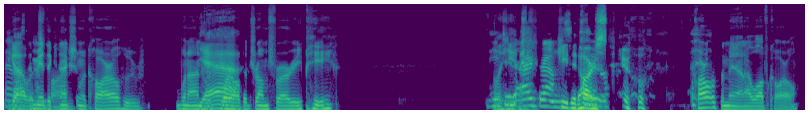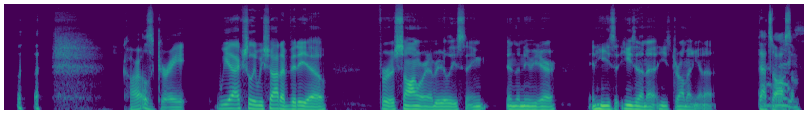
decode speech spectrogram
That guys was I made the fun. connection with Carl, who went on to record Yeah. all the drums for our EP. He Well, did he- our drums. He did ours too. too. Carl's the man. I love Carl. Carl's great. We actually we shot a video for a song we're gonna be releasing in the new year, and he's he's in it. He's drumming in it. That's Oh, awesome. nice.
